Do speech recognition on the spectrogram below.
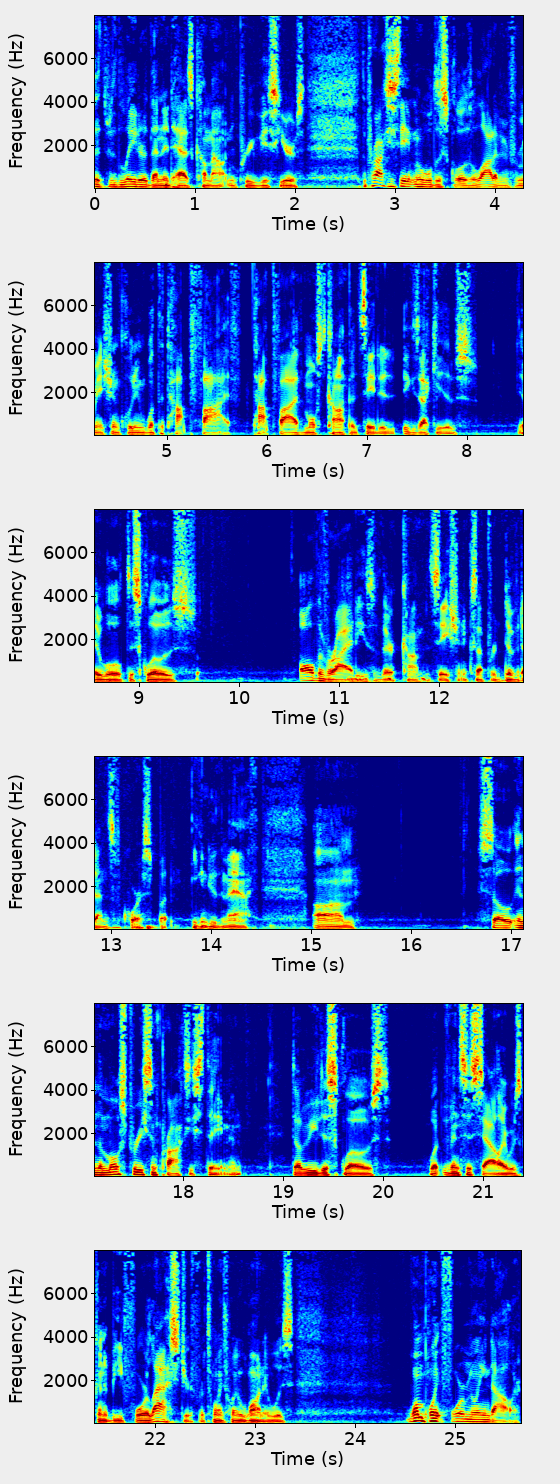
it's later than it has come out in previous years. The proxy statement will disclose a lot of information, including what the top five, top five most compensated executives. It will disclose all the varieties of their compensation, except for dividends, of course. But you can do the math. Um, so, in the most recent proxy statement, W disclosed what Vince's salary was going to be for last year, for 2021. It was $1.4 million.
